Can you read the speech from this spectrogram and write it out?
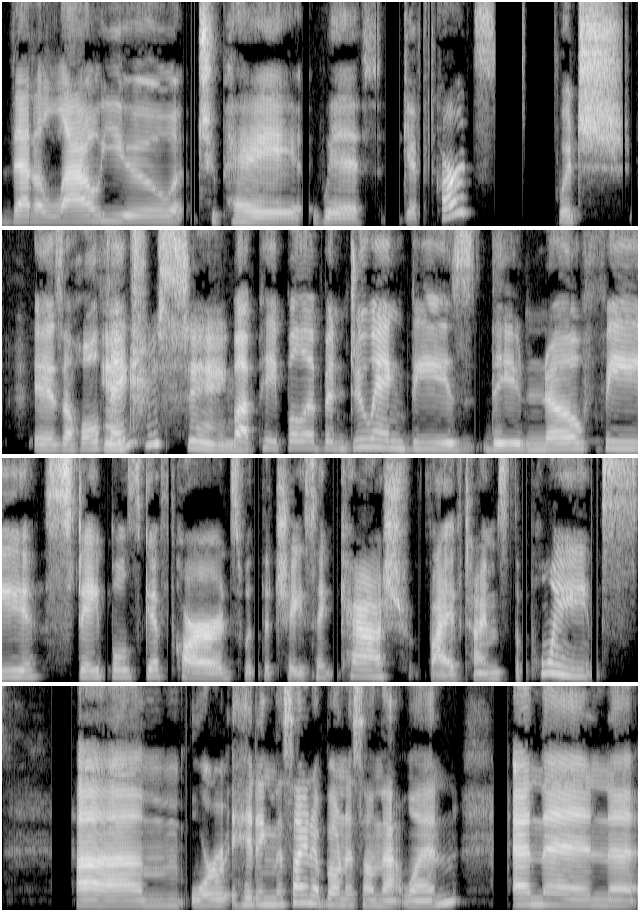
that allow you to pay with gift cards, which is a whole thing. Interesting. But people have been doing these the no fee Staples gift cards with the Chase Ink Cash five times the points, um, or hitting the sign up bonus on that one, and then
